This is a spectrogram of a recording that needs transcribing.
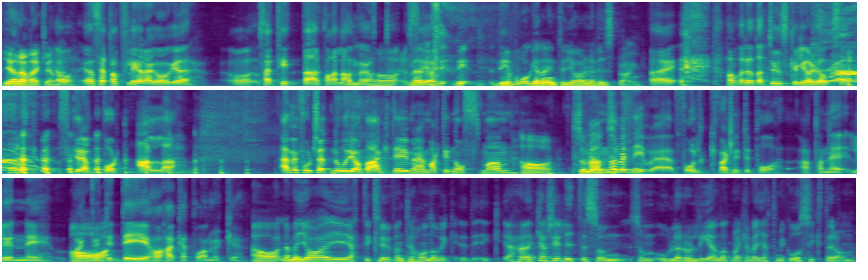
gör han verkligen ja, jag har sett honom flera gånger och så här tittar på alla han möter. Ja, men det, det, det vågade han inte göra när vi sprang. Nej, han var rädd att du skulle göra det också. Skrämt bort alla. Nej, men fortsätt Norion Bank, det är ju med den här Martin Nossman. Ja, som han jag har väl ni eh, folk varit lite på, att han är lynnig, Ja. varit ute i det, har hackat på honom mycket. Ja, nej, men jag är jättekluven till honom. Han kanske är lite som, som Ola Rolén, att man kan ha jättemycket åsikter om.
